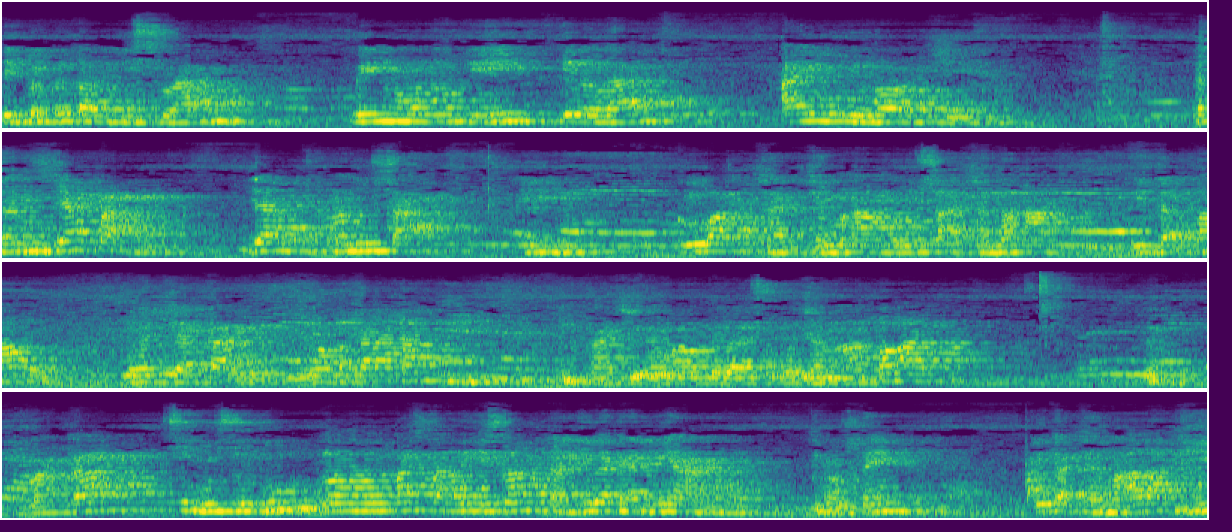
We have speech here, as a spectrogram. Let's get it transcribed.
طبقة الإسلام من عنقه إلا أن يراجع Dan siapa yang merusak di keluarga jemaah merusak jemaah tidak mau mengerjakan dua perkara tadi ngaji nggak mau bela sama jemaah toat maka sungguh-sungguh telah lepas tali Islam dari lehernya maksudnya tidak jamaah lagi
